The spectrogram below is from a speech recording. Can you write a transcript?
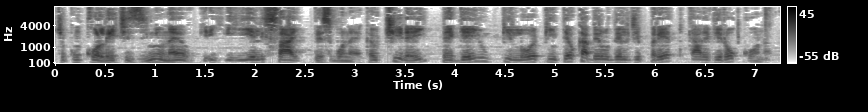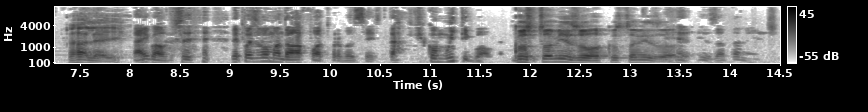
tipo um coletezinho, né? E, e ele sai desse boneco. Eu tirei, peguei um pilô, pintei o cabelo dele de preto, cara, e virou o Conan. Olha aí. Tá igual. Você- Depois eu vou mandar uma foto pra vocês. Tá? Ficou muito igual. Cara. Customizou, customizou. É, Exatamente.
